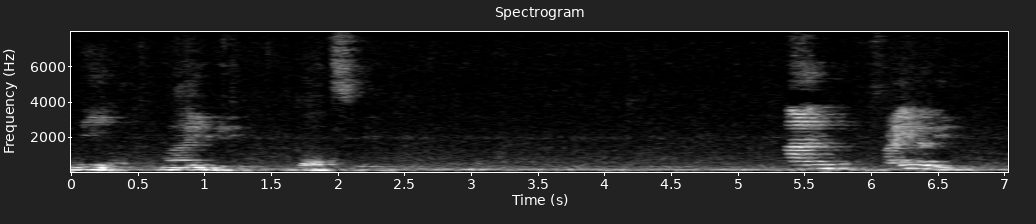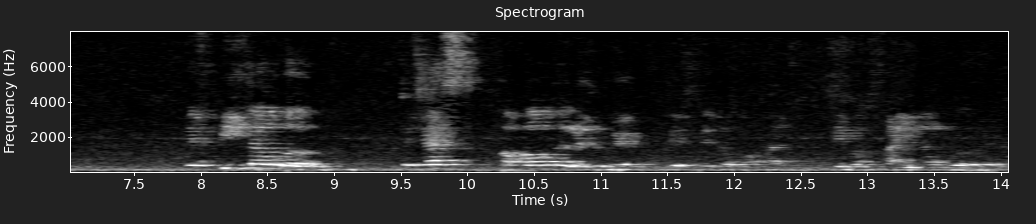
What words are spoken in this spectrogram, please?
me, my way, God's way. And finally, if Peter were to just pop out a little bit, lift the door, and give a final word,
